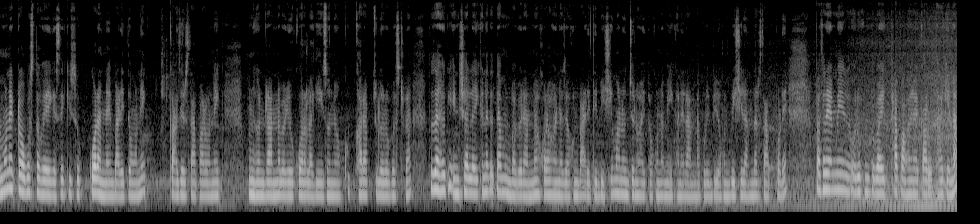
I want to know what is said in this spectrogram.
এমন একটা অবস্থা হয়ে গেছে, কিছু করার নাই। বাড়িতে অনেক কাজের চাপ আর অনেক, মনে করেন রান্নাবাড়িও করা লাগে এই জন্য খুব খারাপ চুলার অবস্থাটা। তো যাই হোক ইনশাল্লাহ এখানে তো তেমনভাবে রান্না করা হয় না। যখন বাড়িতে বেশি মানুষজন হয়, তখন আমি এখানে রান্না করি, যখন বেশি রান্নার চাপ পড়ে। তাছাড়া এমনি ওরকম তো বাড়ি থাকা হয় না, কারও থাকে না।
